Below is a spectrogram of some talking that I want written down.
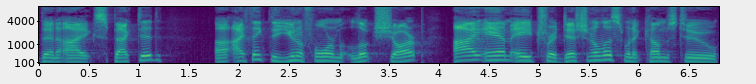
than I expected. Uh, I think the uniform looks sharp. I am a traditionalist when it comes to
